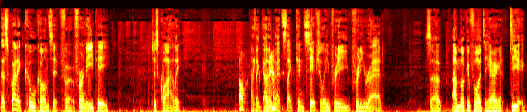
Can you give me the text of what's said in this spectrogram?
That's quite a cool concept for for an EP. Just quietly, Oh, I think I think that's like conceptually pretty pretty rad. So I'm looking forward to hearing it. Do you,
